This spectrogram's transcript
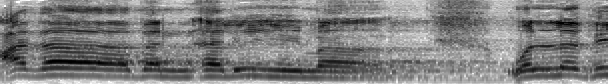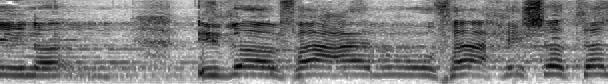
عذابا أليما. والذين إذا فعلوا فاحشة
